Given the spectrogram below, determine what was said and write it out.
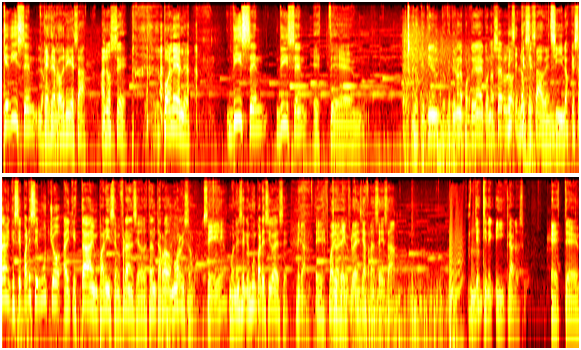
Que dicen. los Que es de Rodríguez A. Ah, no, no. sé. Ponele. Dicen, dicen, este. Los que, tienen, los que tuvieron la oportunidad de conocerlo. Dicen los que se- saben. Sí, los que saben que se parece mucho al que está en París, en Francia, donde está enterrado Morrison. Sí. Bueno, dice que es muy parecido a ese. Mira. Este, Bueno, la influencia francesa. Eh, tiene- y claro, este,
